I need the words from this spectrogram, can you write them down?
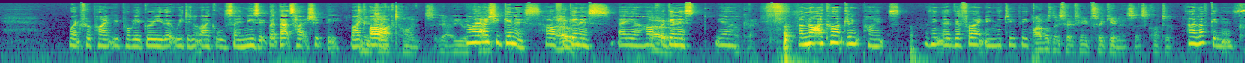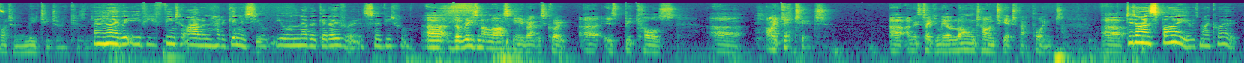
went for a pint, we'd probably agree that we didn't like all the same music, but that's how it should be, like Do you art. drink pints? Yeah, you No, I actually Guinness, half Oh. a Guinness. Uh, yeah, half Oh. a Guinness. Yeah, Okay. I'm not. I can't drink pints. I think they're, they're frightening. They're too big. I wasn't expecting you to say Guinness. That's quite a I love Guinness. quite a meaty drink, isn't it? I know, but if you've been to Ireland and had a Guinness, you you will never get over it. It's so beautiful. Uh, the reason I'm asking you about this quote uh, is because uh, I get it, uh, and it's taken me a long time to get to that point. Uh, Did I inspire you with my quote?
